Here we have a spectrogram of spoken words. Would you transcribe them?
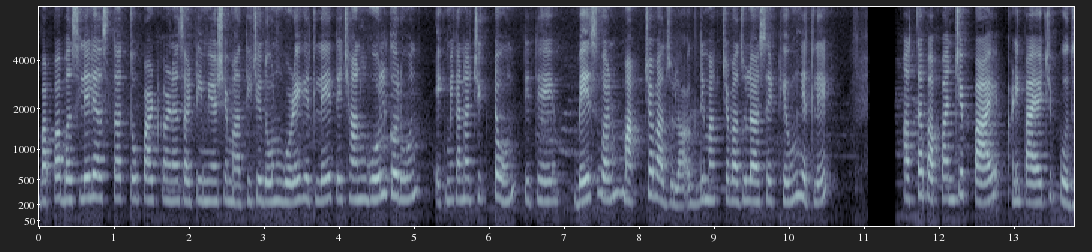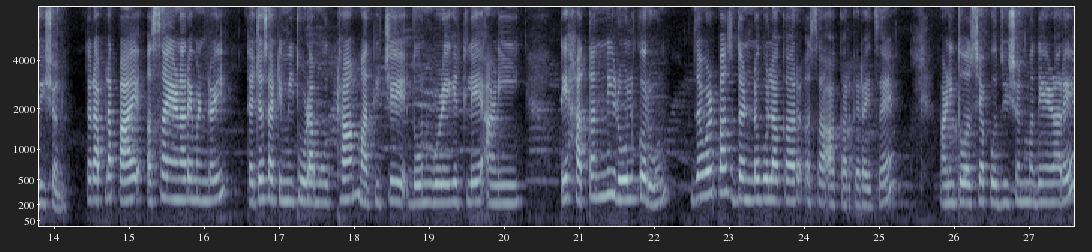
बाप्पा बसलेले असतात तो पार्ट करण्यासाठी मी असे मातीचे दोन गोळे घेतले. ते छान गोल करून एकमेकांना चिकटवून तिथे बेसवर मागच्या बाजूला अगदी मागच्या बाजूला असे ठेवून घेतले. आता बाप्पांचे पाय आणि पायाची पोझिशन तर आपला पाय असा येणार आहे मंडळी त्याच्यासाठी मी थोडा मोठा मातीचे दोन गोळे घेतले आणि ते हातांनी रोल करून जवळपास दंडगोलाकार असा आकार करायचा आहे. आणि तो अशा पोझिशनमध्ये येणार आहे.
